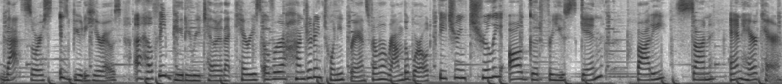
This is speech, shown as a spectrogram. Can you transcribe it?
That source is Beauty Heroes, a healthy beauty retailer that carries over 120 brands from around the world featuring truly all good for you skin body, sun, and hair care.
